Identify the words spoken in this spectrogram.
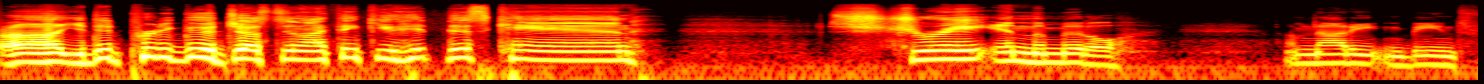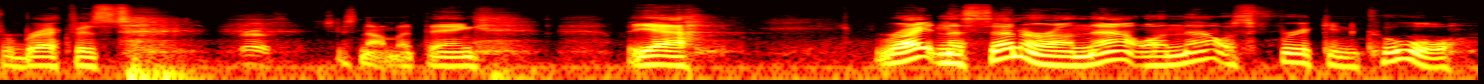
Uh, you did pretty good, Justin. I think you hit this can straight in the middle. I'm not eating beans for breakfast. Gross. Just not my thing. But yeah, right in the center on that one. That was freaking cool.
